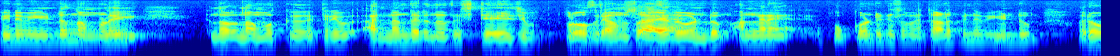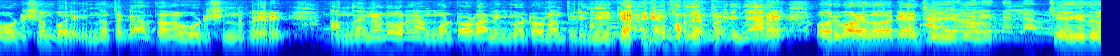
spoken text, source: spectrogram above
പിന്നെ വീണ്ടും നമ്മൾ എന്താ പറയുക നമുക്ക് ഇത്തിരി അന്നം തരുന്നത് സ്റ്റേജ് പ്രോഗ്രാംസ് ആയതുകൊണ്ടും അങ്ങനെ പൊയ്ക്കൊണ്ടിരിക്കുന്ന സമയത്താണ് പിന്നെ വീണ്ടും ഒരു ഓഡിഷൻ പോലെ. ഇന്നത്തെ കാലത്താണ് ഓഡിഷന്റെ പേര്. അന്ന് എന്നോട് പറഞ്ഞ് അങ്ങോട്ട് ഓടാൻ ഇങ്ങോട്ട് ഓടാൻ തിരിഞ്ഞു നിൽക്കാനൊക്കെ പറഞ്ഞപ്പോഴേക്കും ഞാൻ ഒരു പറയുന്നതൊക്കെ ഞാൻ ചെയ്തു. ചെയ്തു.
